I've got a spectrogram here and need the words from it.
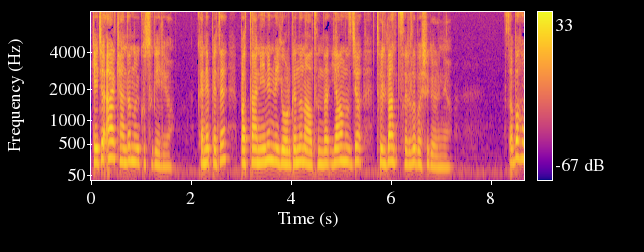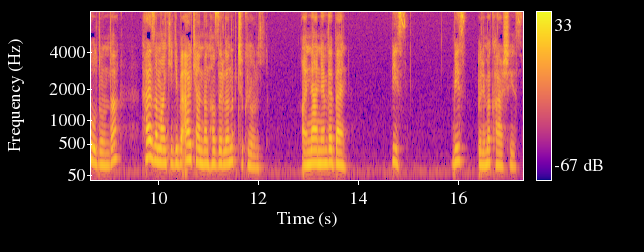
Gece erkenden uykusu geliyor. Kanepede battaniyenin ve yorganın altında yalnızca tülbent sarılı başı görünüyor. Sabah olduğunda her zamanki gibi erkenden hazırlanıp çıkıyoruz. Anneannem ve ben. Biz. Biz ölüme karşıyız.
